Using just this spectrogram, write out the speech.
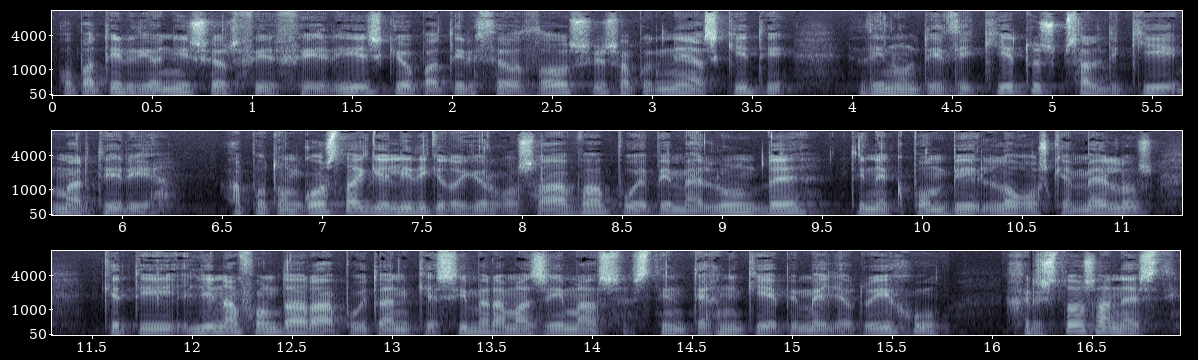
Ο πατήρ Διονύσιος Φιρφυρής και ο πατήρ Θεοδόσιος από τη Νέα Σκήτη δίνουν τη δική τους ψαλτική μαρτυρία. Από τον Κώστα Αγγελίδη και τον Γιώργο Σάβα που επιμελούνται την εκπομπή Λόγος και Μέλος και τη Λίνα Φονταρά που ήταν και σήμερα μαζί μας στην τεχνική επιμέλεια του ήχου, Χριστός Ανέστη.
